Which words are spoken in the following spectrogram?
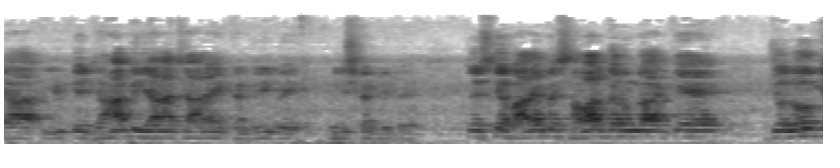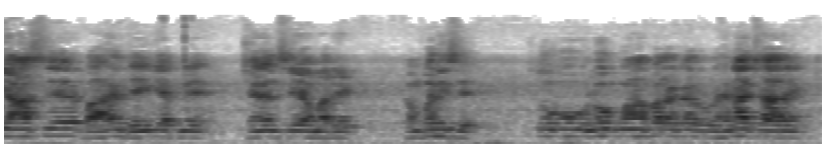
या यूके जहाँ भी जाना चाह रहे हैं कंट्री पे इंग्लिश कंट्री पे। तो इसके बारे में सवाल करूँगा कि जो लोग यहाँ से बाहर जाएँगे अपने चैनल से हमारे कंपनी से तो वो लोग वहाँ पर अगर रहना चाह रहे हैं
